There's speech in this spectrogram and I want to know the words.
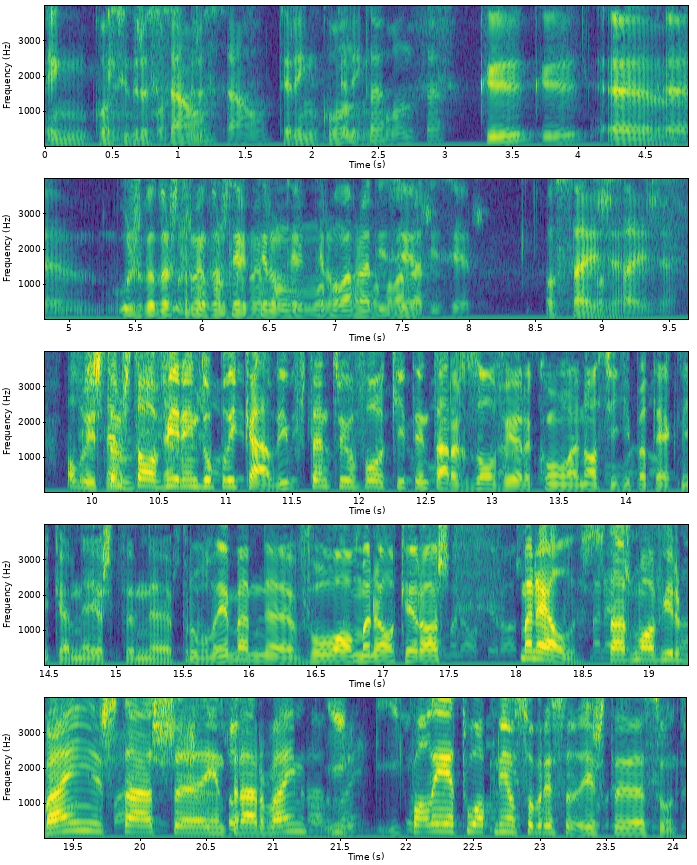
em, consideração, em, consideração, ter em conta, ter em conta que, que uh, os jogadores os também vão ter que ter, uma, ter uma, palavra, uma palavra, a dizer. Ou seja, Ou seja Oh, Luís, estamos, estamos a ouvir em duplicado e, portanto, eu vou aqui tentar resolver com a nossa equipa técnica este problema. Vou ao Manuel Queiroz. Manel, estás-me a ouvir bem? Estás a entrar bem? E, e qual é a tua opinião sobre este assunto?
